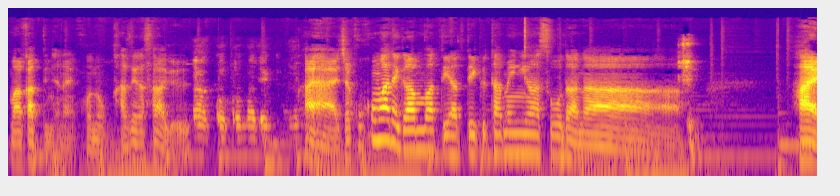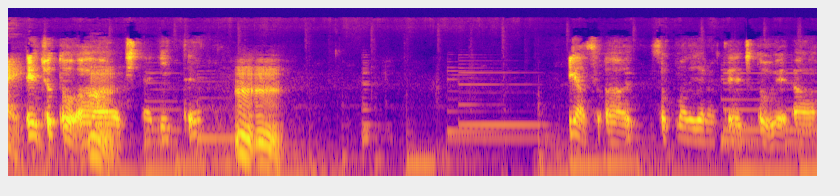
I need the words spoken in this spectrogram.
分かってんじゃない？この風が騒ぐあ、ここまでかな。はいはいじゃあここまで頑張ってやっていくためにはそうだなはいえ、ちょっと、あー、う下に行って。うんうんいや、そあそこまでじゃなくて、ちょっと上、あ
